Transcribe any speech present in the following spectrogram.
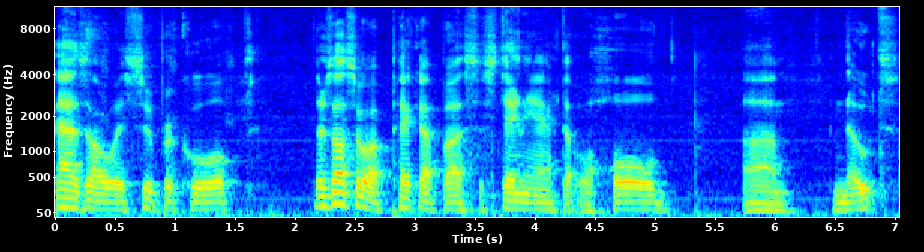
As always, super cool. There's also a pickup uh, Sustainiac that will hold um, notes.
